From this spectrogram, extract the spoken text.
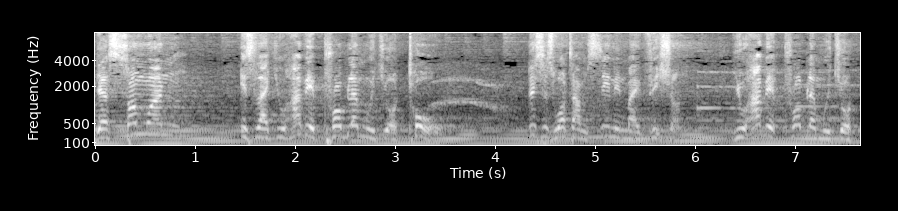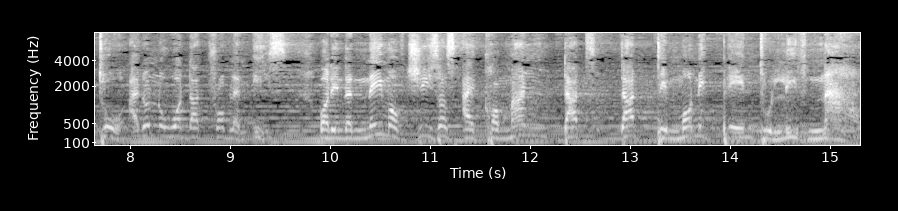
There's someone it's like you have a problem with your toe. This is what I'm seeing in my vision you have a problem with your toe. I don't know what that problem is but in the name of Jesus I command that that demonic pain to leave now.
